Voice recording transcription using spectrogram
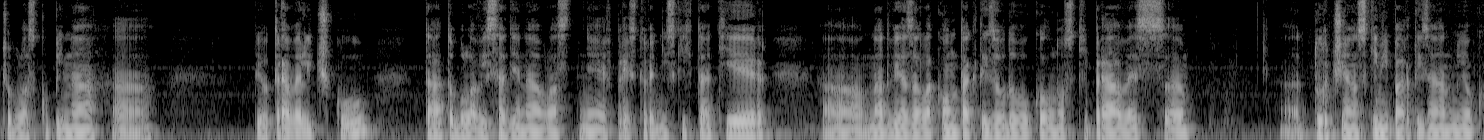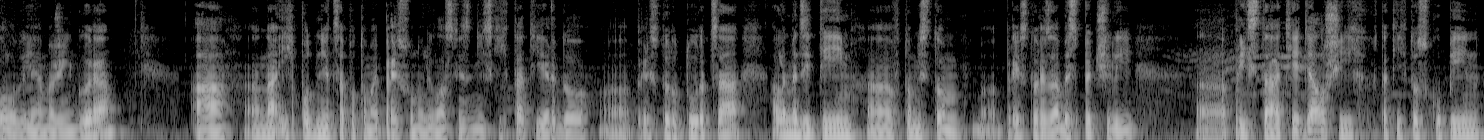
čo bola skupina e, Piotra Veličku. Táto bola vysadená vlastne v priestore Nízkych Tatier, nadviazala kontakty z hodov okolností práve s turčianskými partizánmi okolo Viliama Žingora a na ich podnet sa potom aj presunuli vlastne z nízkych Tatier do e, priestoru Turca, ale medzi tým e, v tom istom priestore zabezpečili pristátie ďalších takýchto skupín,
